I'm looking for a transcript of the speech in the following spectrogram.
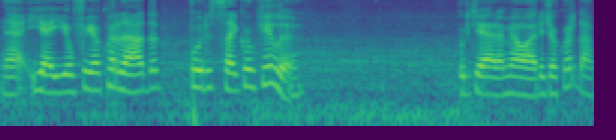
né? E aí eu fui acordada por Psycho Killer, porque era minha hora de acordar.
